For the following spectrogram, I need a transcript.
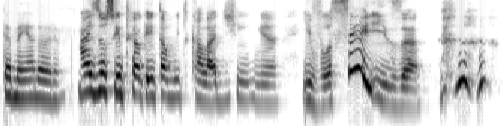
Também adoro. Mas eu sinto que alguém tá muito caladinha. E você, Isa?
